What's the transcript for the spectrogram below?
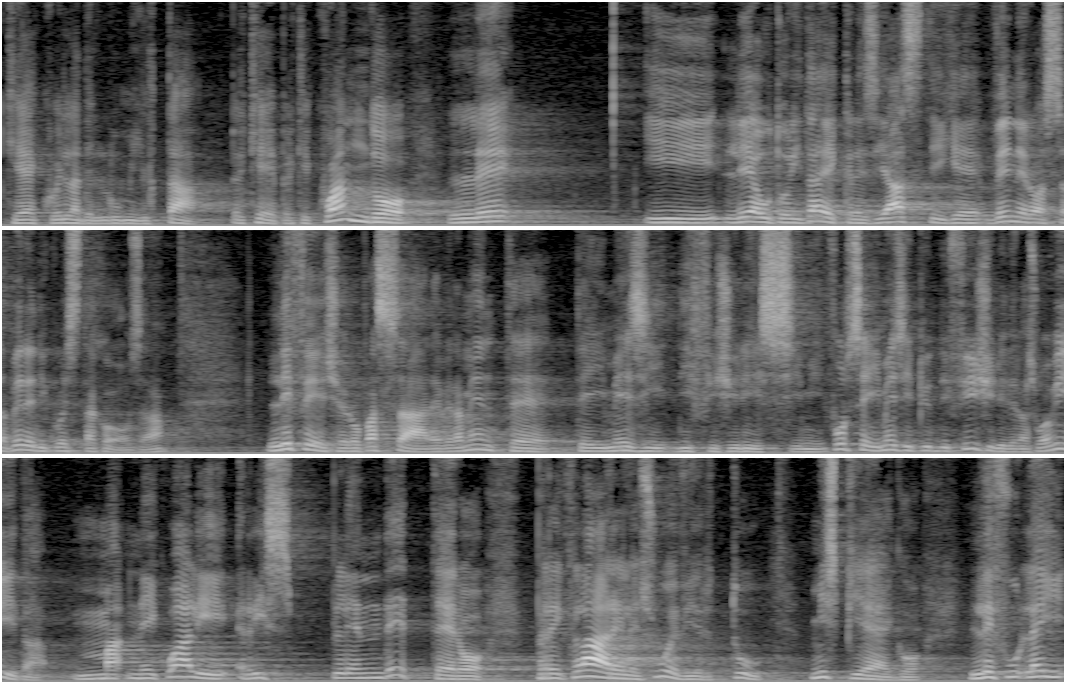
che è quella dell'umiltà. Perché? Perché quando le i, le autorità ecclesiastiche vennero a sapere di questa cosa, le fecero passare veramente dei mesi difficilissimi, forse i mesi più difficili della sua vita, ma nei quali risplendettero preclare le sue virtù. Mi spiego, fu, lei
